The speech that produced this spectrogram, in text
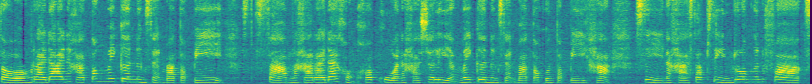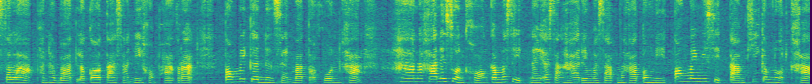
2 รายได้นะคะ ต้องไม่เกิน 1 0 0 0 0แบาทต่อปี 3 นะคะ รายได้ของครอบครัวนะคะ เฉลี่ยไม่เกิน 1 0 0 0 0แบาทต่อคนต่อปีค่ะ 4 นะคะ ทรัพย์สินรวมเงินฝาก สลากพันธบัตรแล้วก็ตราสารหนี้ของภาครัฐ ต้องไม่เกิน 1 0 0 0 0แบาทต่อคนค่ะ 5 นะคะ ในส่วนของกรรมสิทธิ์ในอสังหาริมทรัพย์นะคะ ตรงนี้ต้องไม่มีสิทธิ์ตามที่กำหนดค่ะ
